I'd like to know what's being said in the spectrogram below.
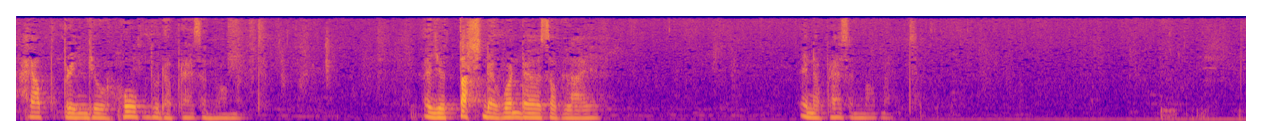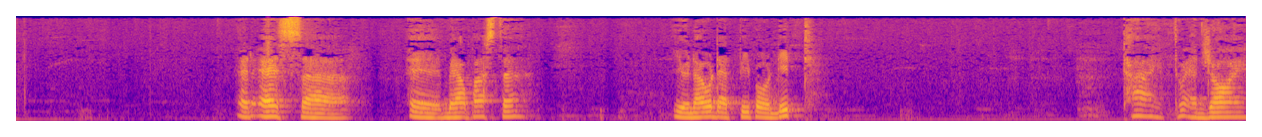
help bring you home to the present moment. And you touch the wonders of life in the present moment. And as uh, a bell master, you know that people need time to enjoy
